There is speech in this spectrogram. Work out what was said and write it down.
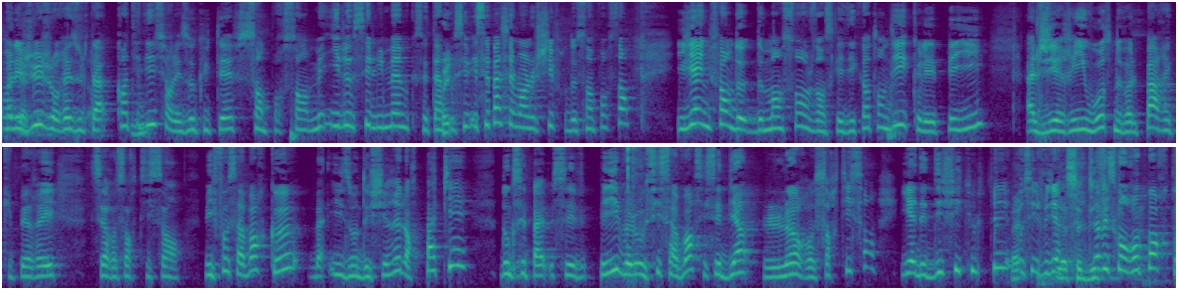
on les juge au résultat. Quand il dit sur les OQTF 100%, mais il le sait lui-même que c'est impossible. Et c'est pas seulement le chiffre de 100%. Il y a une forme de, mensonge dans ce qu'il dit. Quand on dit que les pays, Algérie ou autres, ne veulent pas récupérer ces ressortissants, mais il faut savoir que bah, ils ont déchiré leurs papiers. Donc ces pays veulent aussi savoir si c'est bien leur ressortissant. Il y a des difficultés aussi. Je veux dire, parce qu'on reporte.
